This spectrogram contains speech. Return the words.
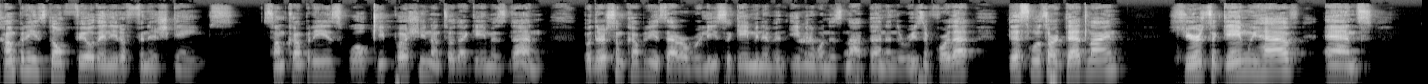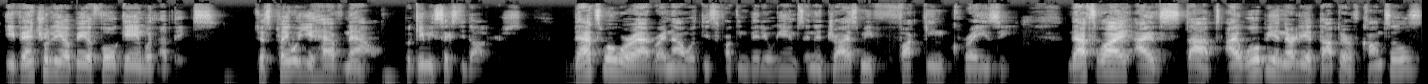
companies don't feel they need to finish games. Some companies will keep pushing until that game is done, but there's some companies that will release a game even even when it's not done. And the reason for that, this was our deadline. Here's the game we have, and eventually it'll be a full game with updates. Just play what you have now, but give me sixty dollars. That's where we're at right now with these fucking video games, and it drives me fucking crazy. That's why I've stopped. I will be an early adopter of consoles,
